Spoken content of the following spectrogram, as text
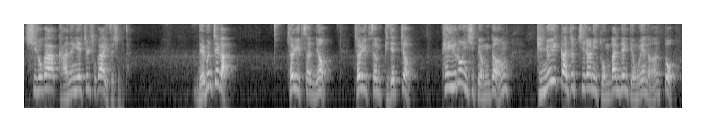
치료가 가능해질 수가 있으십니다. 네 번째가 전립선염, 전립선 비대증, 폐유론시병 등 비뇨기과적 질환이 동반된 경우에는 또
